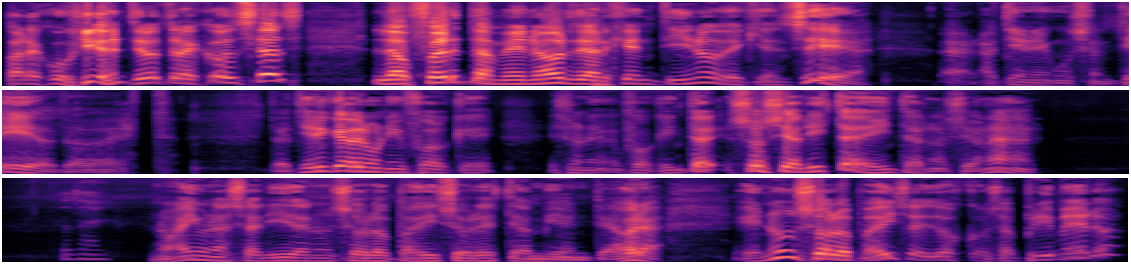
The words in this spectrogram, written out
para cubrir, entre otras cosas, la oferta menor de argentino de quien sea. Ah, no tiene ningún sentido todo esto. Entonces, tiene que haber un enfoque, es un enfoque socialista e internacional. No hay una salida en un solo país sobre este ambiente. Ahora, en un solo país hay dos cosas. Primero,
